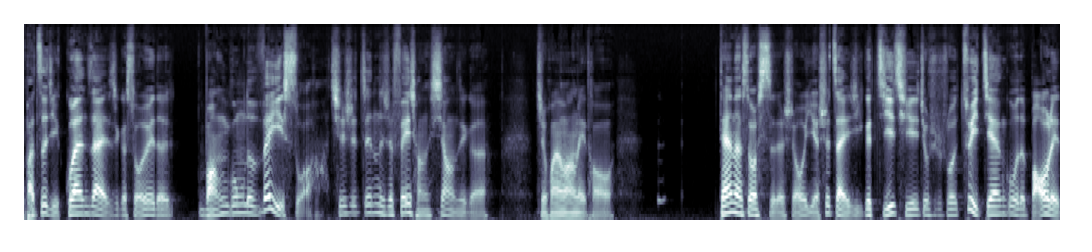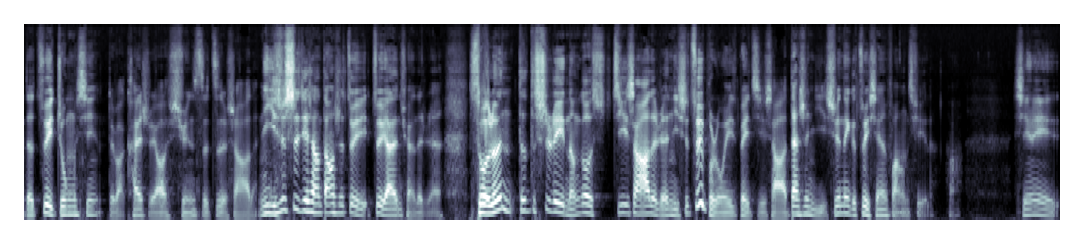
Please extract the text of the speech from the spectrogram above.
把自己关在这个所谓的王宫的卫所哈，其实真的是非常像这个《指环王》里头。Dinosaur 死的时候，也是在一个极其就是说最坚固的堡垒的最中心，对吧？开始要寻思自杀的。你是世界上当时最最安全的人，索伦的势力能够击杀的人，你是最不容易被击杀，但是你是那个最先放弃的啊。心里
